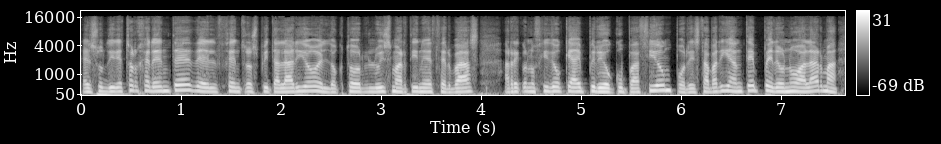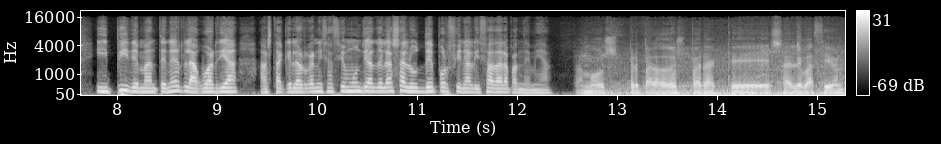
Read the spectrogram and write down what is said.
El subdirector gerente del centro hospitalario, el doctor Luis Martínez Cervás, ha reconocido que hay preocupación por esta variante, pero no alarma y pide mantener la guardia hasta que la Organización Mundial de la Salud dé por finalizada la pandemia. Estamos preparados para que esa elevación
